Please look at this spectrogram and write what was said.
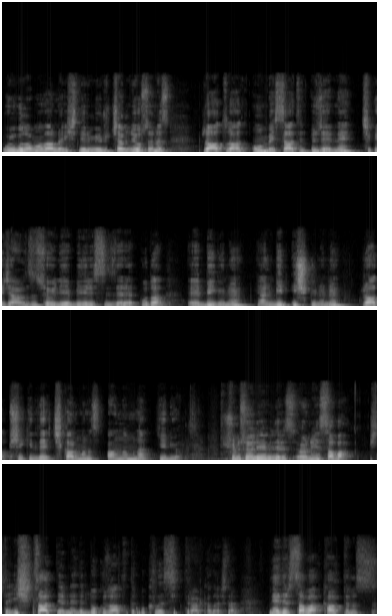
uygulamalarla işlerimi yürüteceğim diyorsanız rahat rahat 15 saatin üzerine çıkacağınızı söyleyebiliriz sizlere. Bu da e, bir günü yani bir iş gününü rahat bir şekilde çıkarmanız anlamına geliyor. Şunu söyleyebiliriz. Örneğin sabah işte iş saatleri nedir? 9-6'dır. Bu klasiktir arkadaşlar. Nedir? Sabah kalktınız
